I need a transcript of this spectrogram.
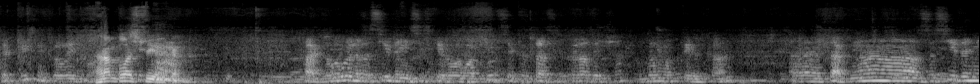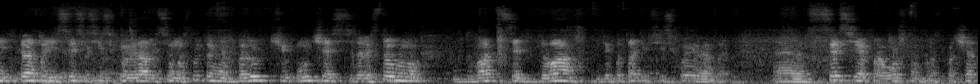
Технічний колеги. Грампластинка. Так, головою на засіданні сільський голова Кут, секретар сільської ради Домотилька. Е, Так, на засіданні п'ятої сесії сільської ради сьомого скликання беруть участь зареєстровано 22 депутатів сільської ради. Е, Сесія правочна розпочати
